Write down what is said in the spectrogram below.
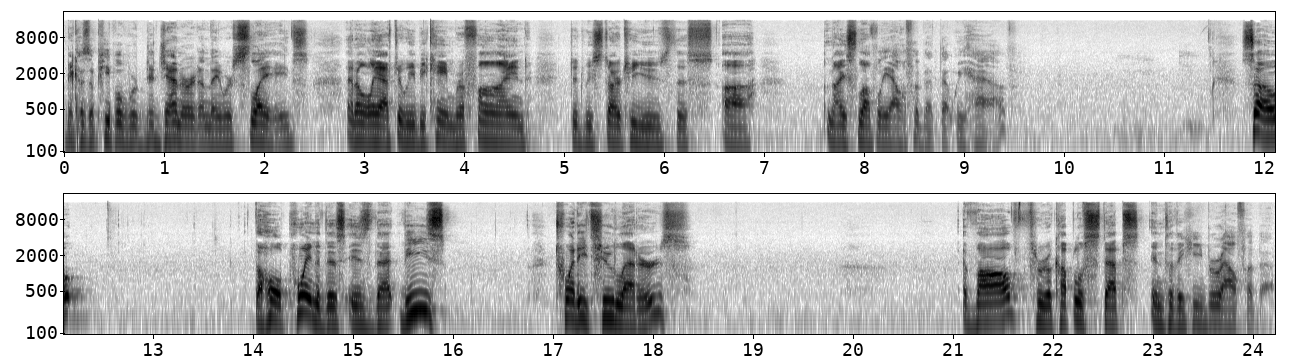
because the people were degenerate and they were slaves. And only after we became refined did we start to use this uh, nice, lovely alphabet that we have. So the whole point of this is that these 22 letters evolved through a couple of steps into the Hebrew alphabet.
